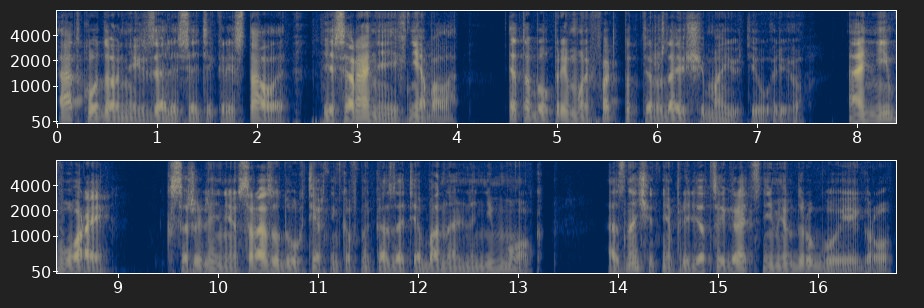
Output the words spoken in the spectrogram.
Откуда у них взялись эти кристаллы, если ранее их не было? Это был прямой факт, подтверждающий мою теорию. Они воры. К сожалению, сразу двух техников наказать я банально не мог. А значит, мне придется играть с ними в другую игру.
